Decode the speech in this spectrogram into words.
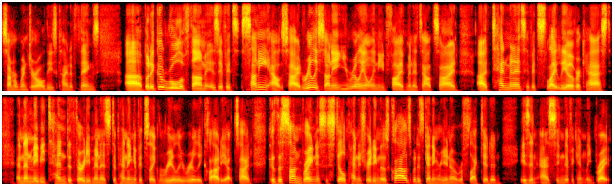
summer, winter, all these kind of things. Uh, but a good rule of thumb is if it's sunny outside, really sunny, you really only need five minutes outside, uh, 10 minutes if it's slightly overcast, and then maybe 10 to 30 minutes depending if it's like really, really cloudy outside. Because the sun brightness is still penetrating those clouds, but it's getting, you know, reflected and isn't as significantly bright.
